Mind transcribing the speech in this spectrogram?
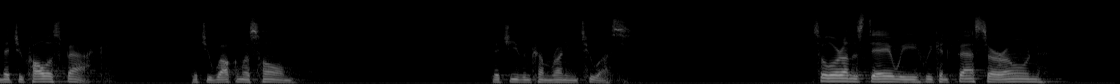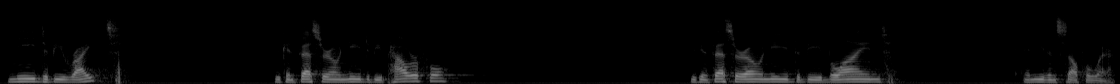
and that you call us back, that you welcome us home, that you even come running to us. So, Lord, on this day, we, we confess our own need to be right. We confess our own need to be powerful. We confess our own need to be blind and even self aware.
